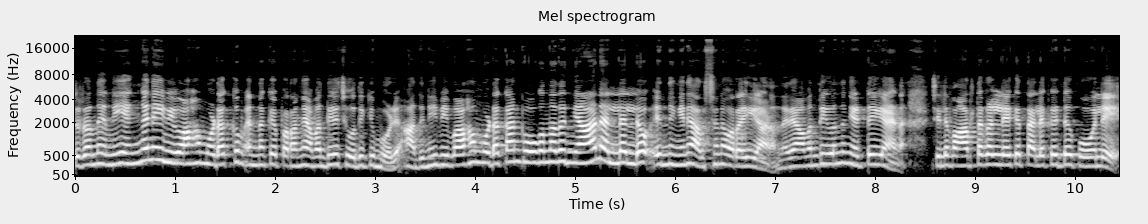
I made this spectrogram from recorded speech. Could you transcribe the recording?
തുടർന്ന് നീ എങ്ങനെ ഈ വിവാഹം മുടക്കും? എന്നൊക്കെ പറഞ്ഞ് അവന്തിയെ ചോദിക്കുമ്പോൾ അതിന് വിവാഹം മുടക്കാൻ പോകുന്നത് ഞാനല്ലല്ലോ എന്നിങ്ങനെ അർച്ചന പറയുകയാണ്. അന്നേരം അവന്തി വന്ന് ഞെട്ടുകയാണ്. ചില വാർത്തകളിലേക്ക് തലക്കെട്ട് പോലെ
